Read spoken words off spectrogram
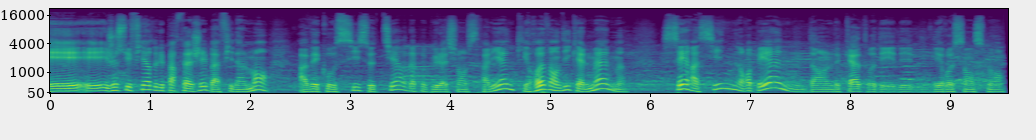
Et, je suis fier de les partager bah, finalement avec aussi ce tiers de la population australienne qui revendique elle-même ses racines européennes dans le cadre des recensements.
